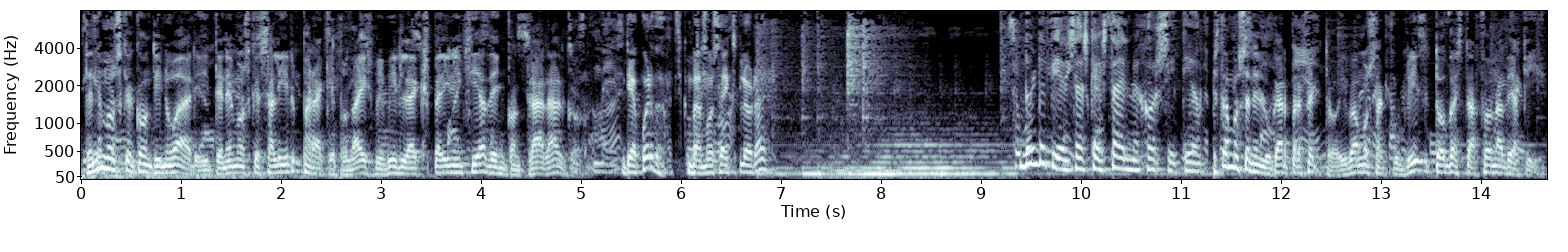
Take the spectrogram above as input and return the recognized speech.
Tenemos que continuar y tenemos que salir para que podáis vivir la experiencia de encontrar algo. De acuerdo, vamos a explorar. ¿Dónde piensas que está el mejor sitio? Estamos en el lugar perfecto y vamos a cubrir toda esta zona de aquí.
